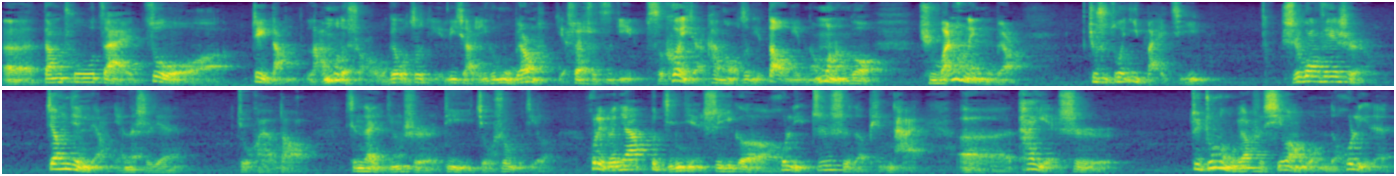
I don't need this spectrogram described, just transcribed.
呃，当初在做这档栏目的时候，我给我自己立下了一个目标嘛，也算是自己死磕一下，看看我自己到底能不能够去完成那个目标。就是做一百集，时光飞逝，将近两年的时间就快要到了。现在已经是第九十五集了。婚礼专家不仅仅是一个婚礼知识的平台，呃，它也是最终的目标是希望我们的婚礼人，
